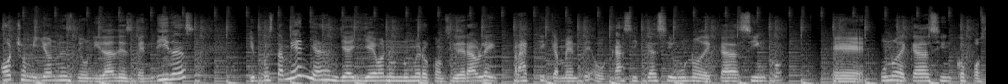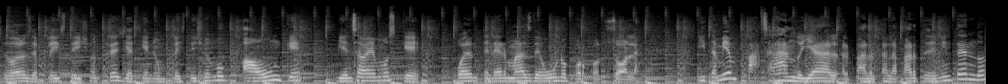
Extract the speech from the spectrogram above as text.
8 millones de unidades vendidas. Y pues también ya, ya llevan un número considerable, prácticamente, o casi casi uno de cada cinco eh, uno de cada cinco poseedores de PlayStation 3 ya tiene un PlayStation Move, aunque bien sabemos que pueden tener más de uno por consola. Y también pasando ya al- a la parte de Nintendo,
